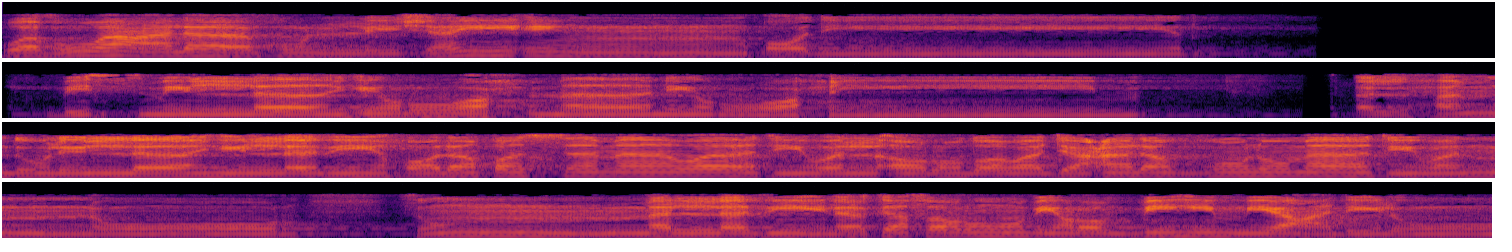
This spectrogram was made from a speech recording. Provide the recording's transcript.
وهو على كل شيء قدير. بسم الله الرحمن الرحيم. الحمد لله الذي خلق السماوات والأرض وجعل الظلمات والنور ثم الذين كفروا بربهم يعدلون.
